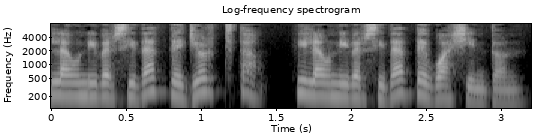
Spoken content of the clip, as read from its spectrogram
la Universidad de Georgetown y la Universidad de Washington.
